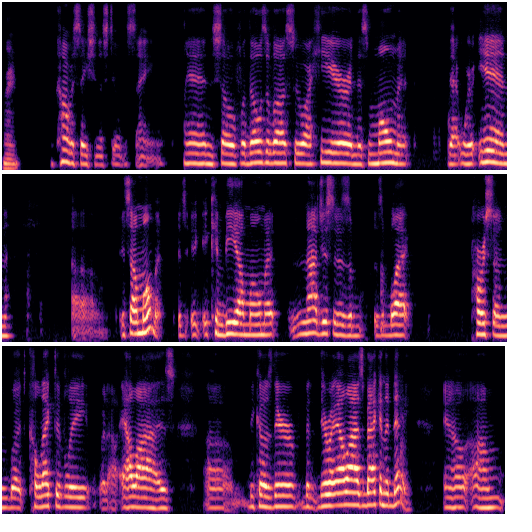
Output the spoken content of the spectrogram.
Right. The conversation is still the same. And so for those of us who are here in this moment that we're in, uh, it's our moment. It's, it, it can be our moment, not just as a as a black person, but collectively with our allies, um, because they're there were allies back in the day. You know, um,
